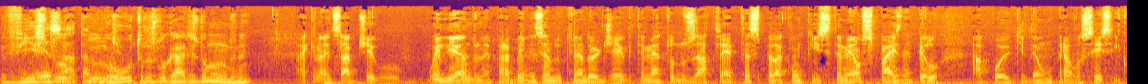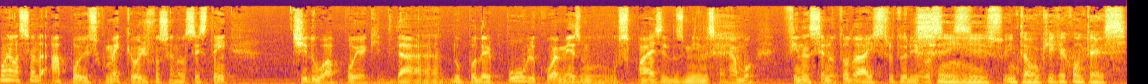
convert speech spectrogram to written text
visto exatamente. em outros lugares do mundo, né? Aqui no WhatsApp, Diego, o Eliandro, né, parabenizando o treinador Diego e também a todos os atletas pela conquista e também aos pais, né, pelo apoio que dão para vocês. E com relação a apoios, como é que hoje funciona? Vocês têm tido o apoio aqui da, do poder público ou é mesmo os pais e dos meninos que acabam financiando toda a estrutura de vocês? Sim, isso. Então, o que que acontece?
